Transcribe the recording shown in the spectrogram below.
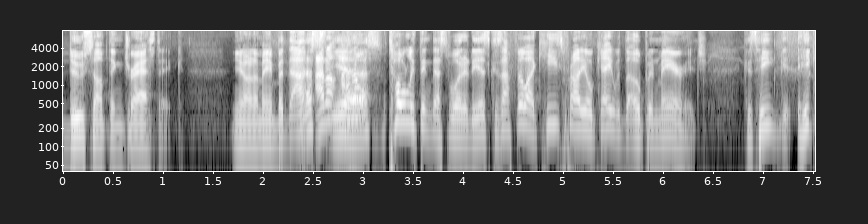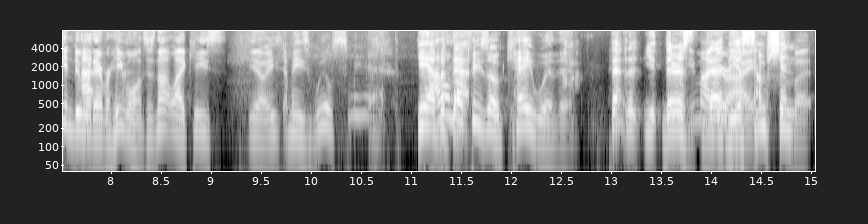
do something drastic. You know what I mean? But I, That's- I don't, yeah, I don't totally think that's what it is because I feel like he's probably okay with the open marriage because he he can do I- whatever he wants. It's not like he's you know he's, I mean he's Will Smith. Yeah, I but don't know if he's okay with it. That, that you, there's that, the right, assumption but-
